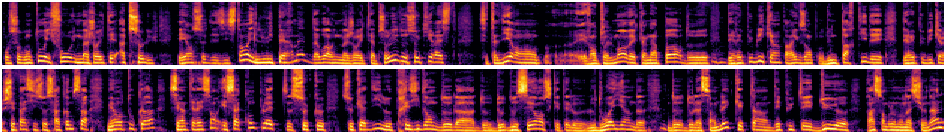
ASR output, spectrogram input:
pour le second tour, il faut une majorité absolue. Et en se désistant, ils lui permettent d'avoir une majorité absolue de ceux qui restent. C'est-à-dire en, éventuellement avec un apport de, des républicains, par exemple, ou d'une partie des, des républicains. Je ne sais pas si ce sera comme ça. Mais en tout cas, c'est intéressant. Et ça complète ce que ce qu'a dit le président de la de, de, séance, qui était le, doyen de, de, l'Assemblée, qui est un député du euh, Rassemblement national,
